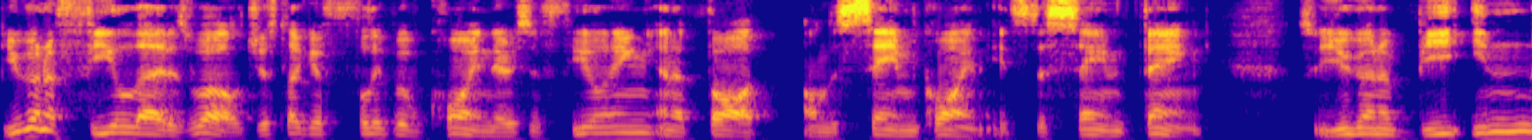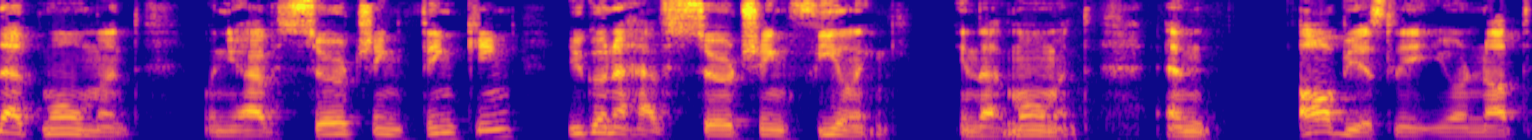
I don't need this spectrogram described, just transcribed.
you're going to feel that as well. Just like a flip of coin, there's a feeling and a thought on the same coin. It's the same thing. So you're going to be in that moment when you have searching thinking, you're going to have searching feeling in that moment. And obviously, you're not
